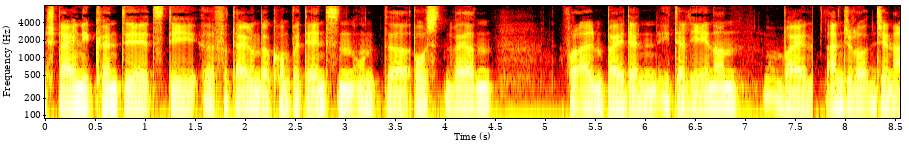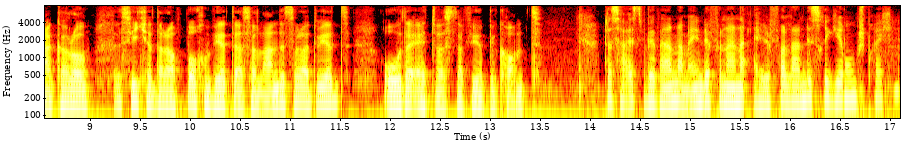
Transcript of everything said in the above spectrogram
Steinig könnte jetzt die äh, Verteilung der Kompetenzen und der Posten werden, vor allem bei den Italienern, weil Angelo Gennacaro sicher darauf pochen wird, dass er Landesrat wird oder etwas dafür bekommt. Das heißt, wir werden am Ende von einer Elfer-Landesregierung sprechen?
